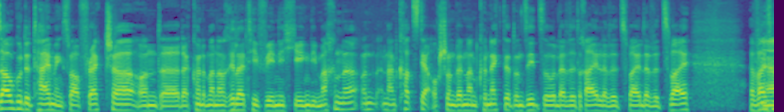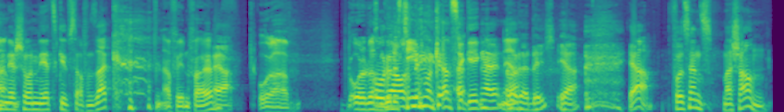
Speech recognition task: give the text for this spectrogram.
saugute Timings, es war auf Fracture und äh, da konnte man dann relativ wenig gegen die machen, ne? Und man kotzt ja auch schon, wenn man connected und sieht so Level 3, Level 2, Level 2. Da weiß Ja. man ja schon, jetzt gibt's auf den Sack. auf jeden Fall. Ja. Oder, oder du hast Oder ein gutes Team nicht. und kannst dagegenhalten. Ja. Oder nicht? Ja. Ja, Full Sense. Mal schauen.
